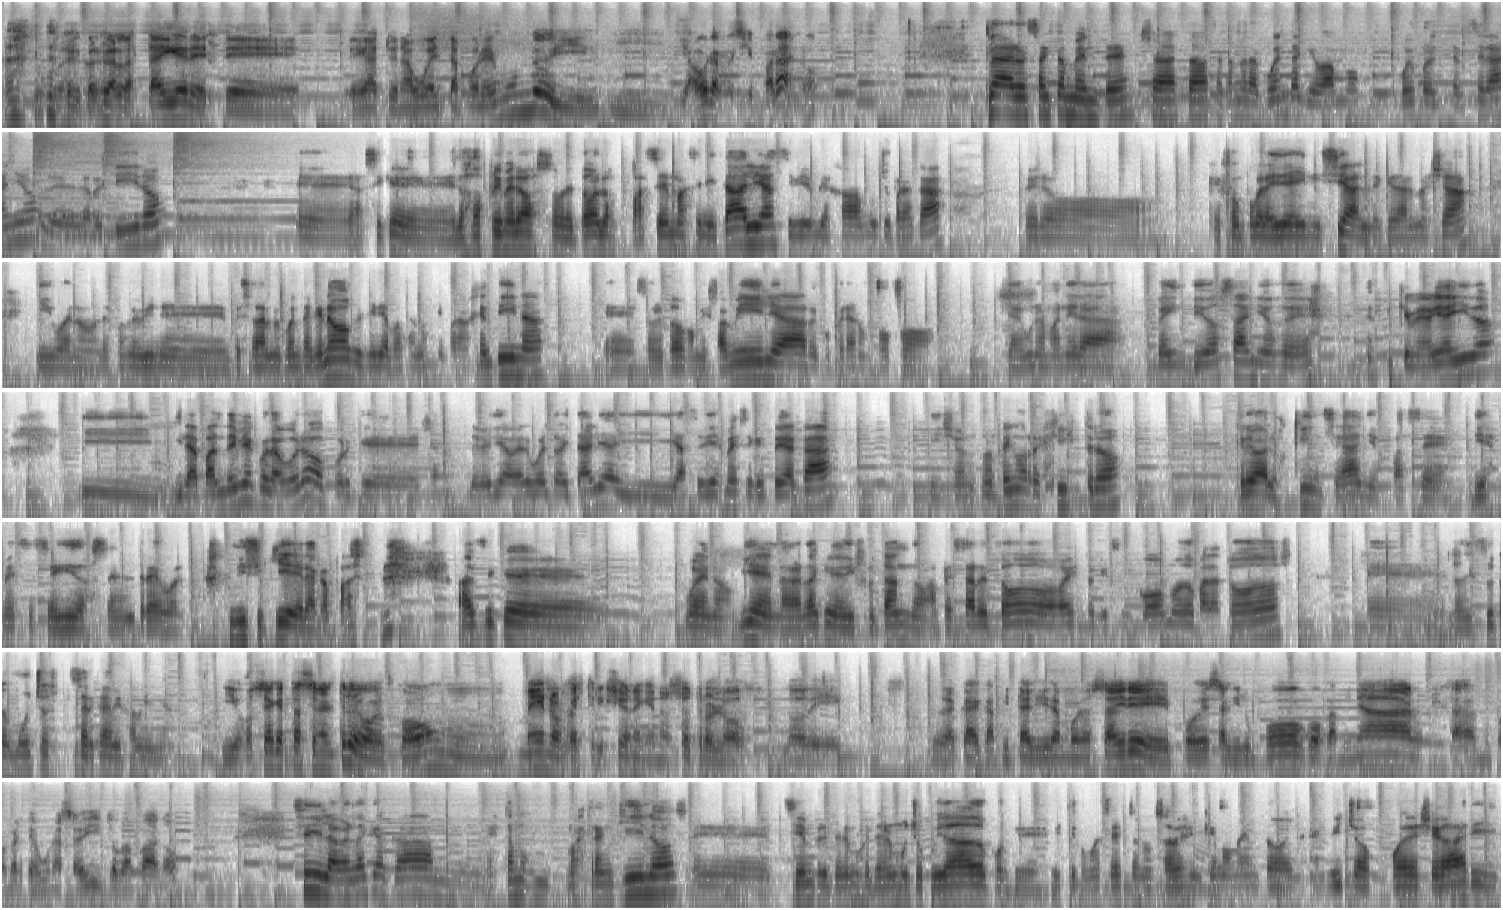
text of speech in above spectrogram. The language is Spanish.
después de colgar las Tiger, este, pegaste una vuelta por el mundo y, ahora recién parás, ¿no? Claro, exactamente. Ya estaba sacando la cuenta que vamos, voy por el tercer año de, retiro. Eh, así que los dos primeros, sobre todo, los pasé más en Italia, si bien viajaba mucho para acá pero que fue un poco la idea inicial de quedarme allá. Y bueno, después me vine, empecé a darme cuenta que no, que quería pasar más tiempo en Argentina, eh, sobre todo con mi familia, recuperar un poco, de alguna manera, 22 años de que me había ido. Y, la pandemia colaboró porque ya debería haber vuelto a Italia y hace 10 meses que estoy acá y yo no tengo registro creo a los 15 años pasé 10 meses seguidos en el trébol, ni siquiera capaz. Así que, bueno, bien, la verdad que disfrutando, a pesar de todo esto que es incómodo para todos, eh, lo disfruto mucho cerca de mi familia. Y, o sea que estás en el trébol con menos restricciones que nosotros los, de de acá de Capital y Gran Buenos Aires, podés salir un poco, caminar, estás dando comerte algún asadito capaz, ¿no? Sí, la verdad que acá mm, estamos más tranquilos, eh, siempre tenemos que tener mucho cuidado porque, viste cómo es esto, no sabes en qué momento el, bicho puede llegar y,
